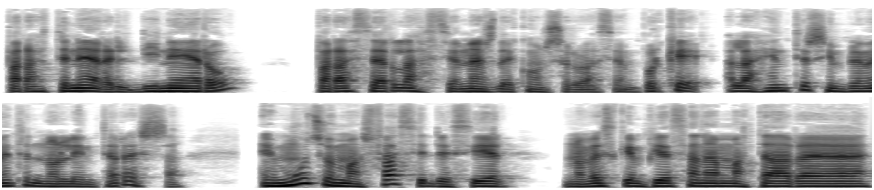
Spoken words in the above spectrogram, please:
para tener el dinero para hacer las acciones de conservación, porque a la gente simplemente no le interesa. Es mucho más fácil decir, una vez que empiezan a matar eh,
